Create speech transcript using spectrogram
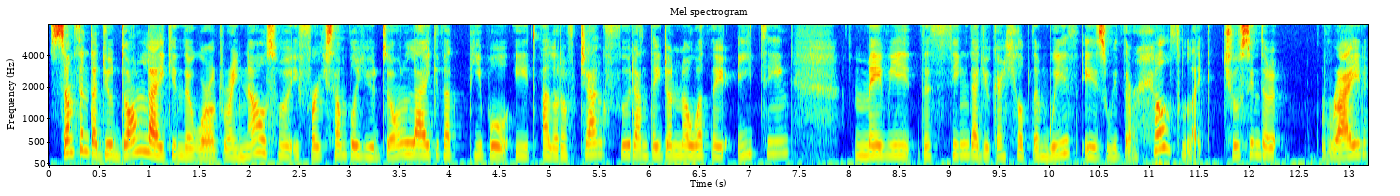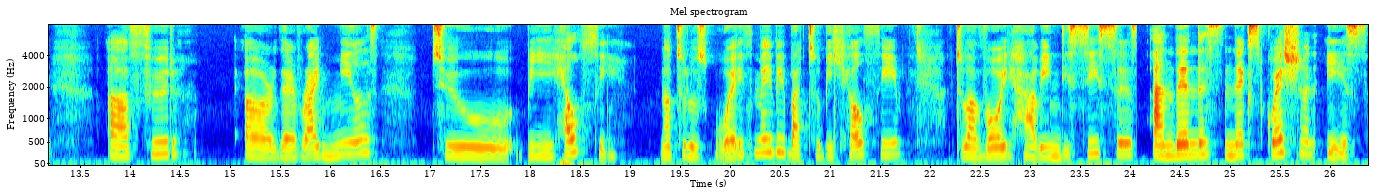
something that you don't like in the world right now. So, if for example you don't like that people eat a lot of junk food and they don't know what they're eating, maybe the thing that you can help them with is with their health, like choosing the right uh, food or the right meals to be healthy, not to lose weight, maybe, but to be healthy, to avoid having diseases. And then this next question is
